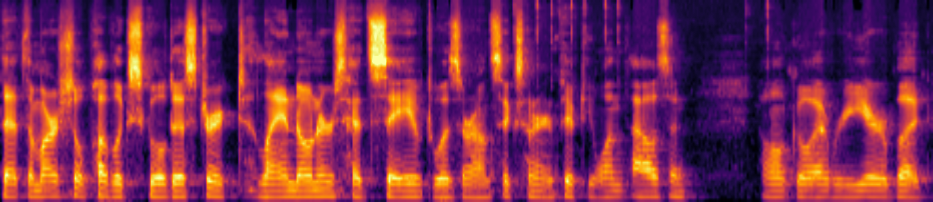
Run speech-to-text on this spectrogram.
that the Marshall Public School District landowners had saved was around 651,000. I won't go every year, but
